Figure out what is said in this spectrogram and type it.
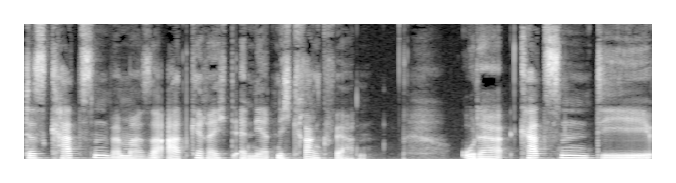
dass Katzen, wenn man sie artgerecht ernährt, nicht krank werden oder Katzen, die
